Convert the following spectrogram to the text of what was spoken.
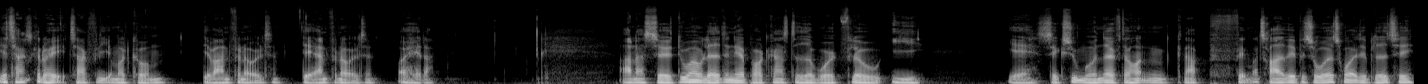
Ja, tak skal du have. Tak fordi jeg måtte komme. Det var en fornøjelse. Det er en fornøjelse at have dig. Anders, øh, du har jo lavet den her podcast, der hedder Workflow i ja, 6-7 måneder efterhånden. Knap 35 episoder, tror jeg, det er blevet til.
